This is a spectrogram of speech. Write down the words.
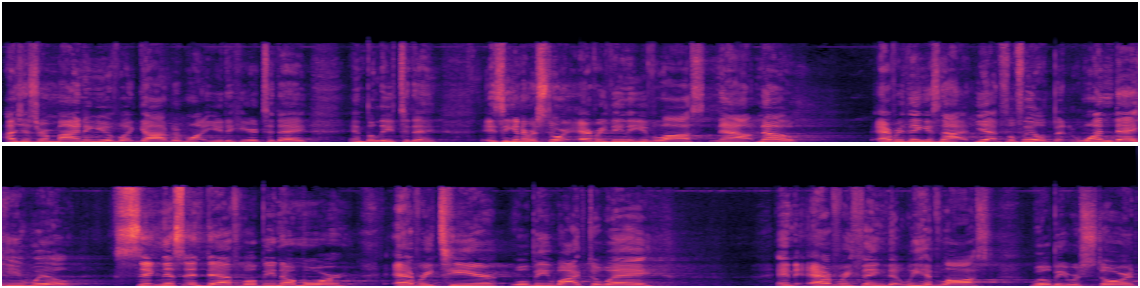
I'm just reminding you of what God would want you to hear today and believe today. Is He going to restore everything that you've lost now? No. Everything is not yet fulfilled, but one day He will. Sickness and death will be no more. Every tear will be wiped away. And everything that we have lost will be restored.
